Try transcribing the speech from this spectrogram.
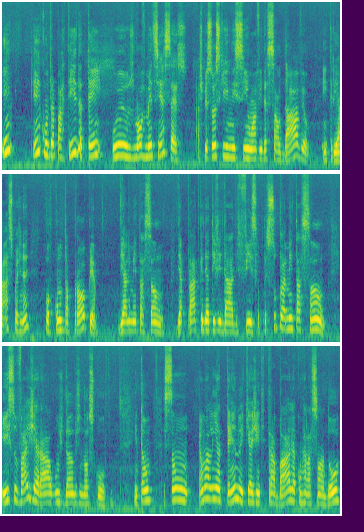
Em, em contrapartida, tem os movimentos em excesso. As pessoas que iniciam uma vida saudável, entre aspas, né, por conta própria, de alimentação de prática de atividade física, suplementação, isso vai gerar alguns danos no nosso corpo. Então, são, é uma linha tênue que a gente trabalha com relação à dor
